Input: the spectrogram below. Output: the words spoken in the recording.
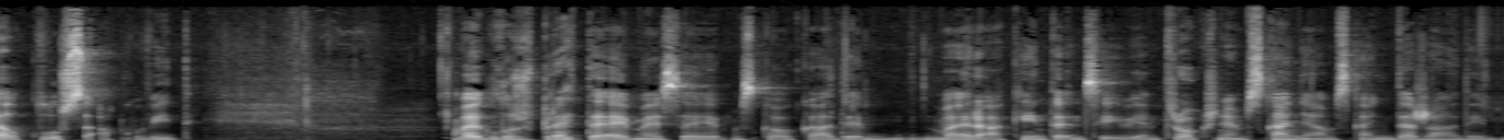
vēl klusāku vidi. Vai gluži pretēji mēs ejam uz kaut kādiem vairāk intensīviem trokšņiem, skaņām, skaņu dažādību?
